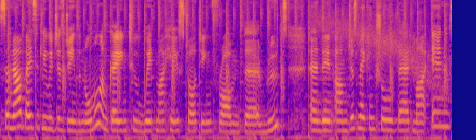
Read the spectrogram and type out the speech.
So now basically we're just doing the normal. I'm going to wet my hair starting from the roots and then I'm just making sure that my ends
